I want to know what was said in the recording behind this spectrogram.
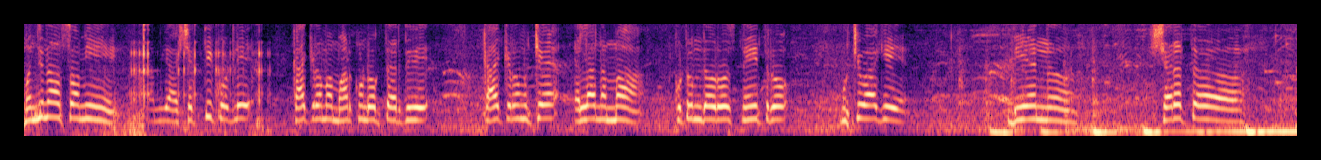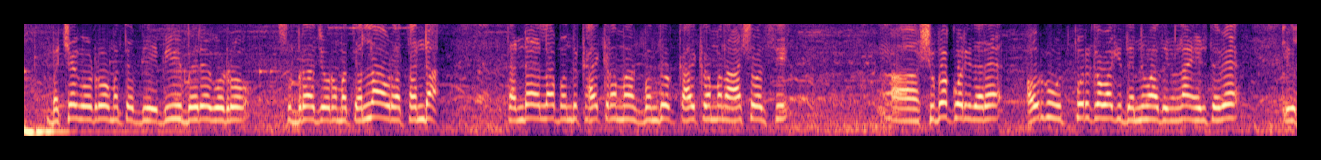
ಮಂಜುನಾಥ ಸ್ವಾಮಿ ನಮಗೆ ಆ ಶಕ್ತಿ ಕೊಡಲಿ, ಕಾರ್ಯಕ್ರಮ ಮಾಡ್ಕೊಂಡು ಹೋಗ್ತಾ ಇರ್ತೀವಿ. ಕಾರ್ಯಕ್ರಮಕ್ಕೆ ಎಲ್ಲ ನಮ್ಮ ಕುಟುಂಬದವರು, ಸ್ನೇಹಿತರು, ಮುಖ್ಯವಾಗಿ ಬಿ ಎನ್ ಶರತ್, ಬಚ್ಚೇಗೌಡರು ಮತ್ತು ಬಿ ಬಿ ವಿ ಬೈರೇಗೌಡರು, ಸುಬ್ರಾಜ್ ಅವರು ಮತ್ತು ಎಲ್ಲ ಅವರ ತಂಡ. ತಂಡ ಎಲ್ಲ ಬಂದು ಕಾರ್ಯಕ್ರಮಕ್ಕೆ ಬಂದು ಕಾರ್ಯಕ್ರಮನ ಆಶೀರ್ವದಿಸಿ ಶುಭ ಕೋರಿದ್ದಾರೆ. ಅವ್ರಿಗೂ ಉತ್ಪೂರ್ವಕವಾಗಿ ಧನ್ಯವಾದಗಳನ್ನ ಹೇಳ್ತೇವೆ. ಇದು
